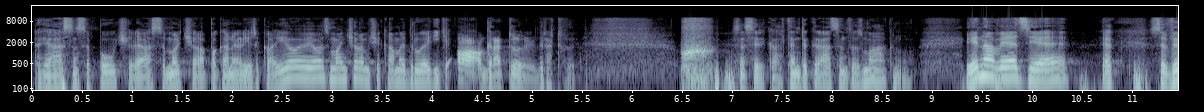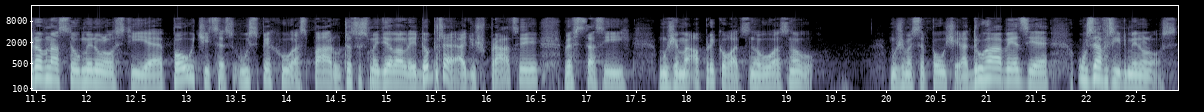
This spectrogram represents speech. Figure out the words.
Tak já jsem se poučil, já jsem mlčel a pak Anelí řekla, jo, jo, s manželem čekáme druhé dítě. O, gratuluji, gratuluji. Uf, jsem si říkal, tentokrát jsem to zmáknul. Jedna věc je, jak se vyrovnat s tou minulostí, je poučit se z úspěchu a z páru. To, co jsme dělali dobře, ať už v práci, ve vztazích, můžeme aplikovat znovu a znovu. Můžeme se poučit. A druhá věc je uzavřít minulost.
